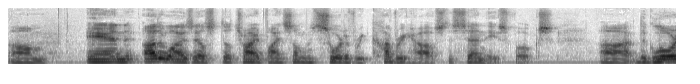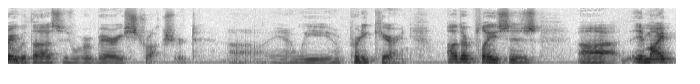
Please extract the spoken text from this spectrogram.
Um, And otherwise, they'll, they'll try and find some sort of recovery house to send these folks. Uh, the glory with us is we're very structured. Uh, you know, we are pretty caring. Other places, uh, it might,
